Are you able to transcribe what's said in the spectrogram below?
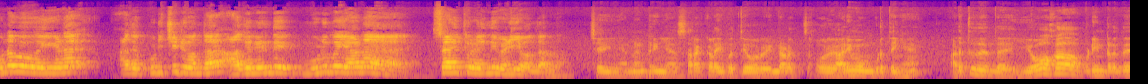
உணவு வகைகளை அதை குடிச்சிட்டு வந்தால் அதிலிருந்து முழுமையான சரித்துலேருந்து வெளியே வந்துடலாம் சரிங்க நன்றிங்க. சரக்கலை பற்றி ஒரு இன்ட்ரடக்ஷன் ஒரு அறிமுகம் கொடுத்தீங்க. அடுத்தது இந்த யோகா அப்படின்றது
